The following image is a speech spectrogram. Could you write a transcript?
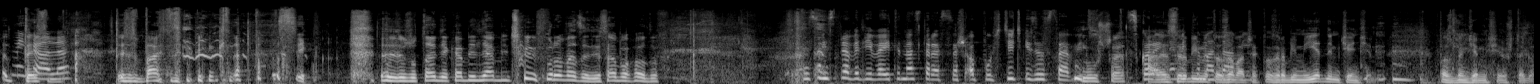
To jest, Michale. to jest bardzo piękna pasja. Rzucanie kamieniami czy wprowadzenie samochodów. To jest niesprawiedliwe i ty nas teraz chcesz opuścić i zostawić. Muszę. Z kolejnymi Ale zrobimy to, tematami. zobacz, jak to zrobimy jednym cięciem. Pozbędziemy się już tego.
